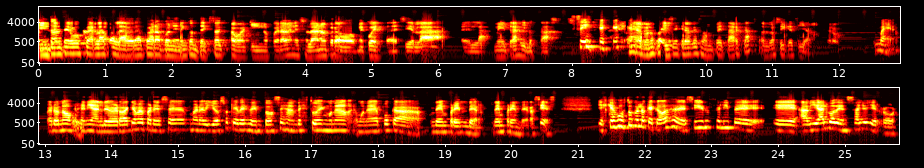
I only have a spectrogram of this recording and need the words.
intenté buscar la palabra para poner en contexto a Joaquín, no fuera venezolano, pero me cuesta decir eh, las metras y los tazos. Sí. En algunos países creo que son petarcas, algo así que se llaman, pero... Bueno, pero no, genial, de verdad que me parece maravilloso que desde entonces andes tú en una, una época de emprender, de emprender, así es. Y es que justo con lo que acabas de decir, Felipe, eh, había algo de ensayo y error.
